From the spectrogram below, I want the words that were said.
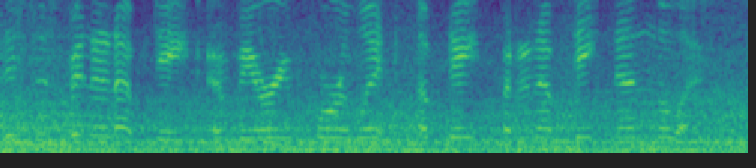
This has been an update, a very poor lit update, but an update nonetheless.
